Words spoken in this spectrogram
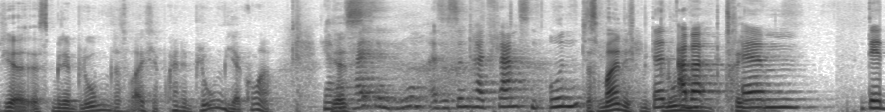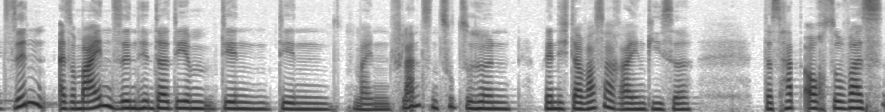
hier ist mit den Blumen, das war ich, ich habe keine Blumen hier, guck mal. Ja, hier was heißt denn Blumen? Also es sind halt Pflanzen und das meine ich mit Das, Blumen aber ähm, der Sinn, also mein Sinn hinter dem, den, den meinen Pflanzen zuzuhören, wenn ich da Wasser reingieße, das hat auch sowas,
